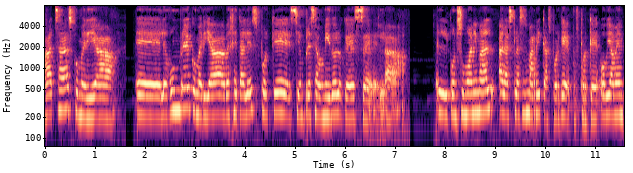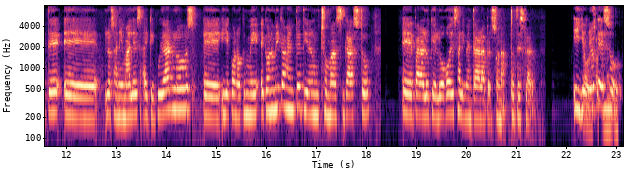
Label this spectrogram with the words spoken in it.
gachas, comería legumbre, comería vegetales, porque siempre se ha unido lo que es la, el consumo animal a las clases más ricas. ¿Por qué? Pues porque obviamente eh, los animales hay que cuidarlos eh, y económicamente tienen mucho más gasto eh, para lo que luego es alimentar a la persona. Entonces, claro. Y yo Claro, creo que eso,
